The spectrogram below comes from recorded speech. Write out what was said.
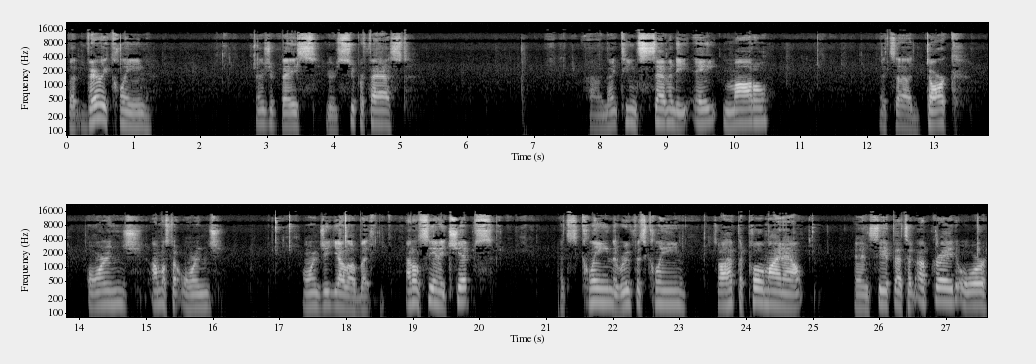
But very clean. There's your base, You're super fast. Uh, 1978 model. It's a dark orange, almost an orange, orangey yellow, but I don't see any chips. It's clean, the roof is clean. So I'll have to pull mine out and see if that's an upgrade or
